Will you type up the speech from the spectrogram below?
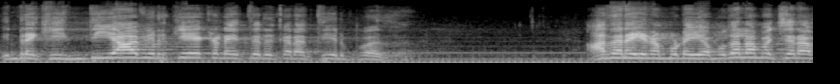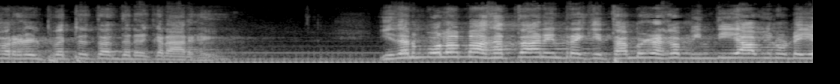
இன்றைக்கு இந்தியாவிற்கே கிடைத்திருக்கிற தீர்ப்பு அது. அதனை நம்முடைய முதலமைச்சர் அவர்கள் பெற்று தந்திருக்கிறார்கள். இதன் மூலமாகத்தான் இன்றைக்கு தமிழகம் இந்தியாவினுடைய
